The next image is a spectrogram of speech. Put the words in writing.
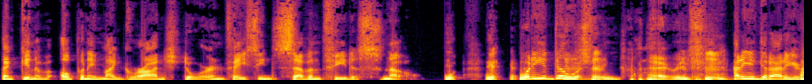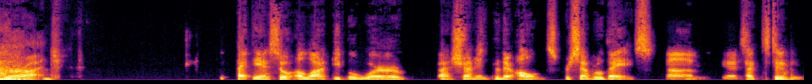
thinking of opening my garage door and facing seven feet of snow. What, what do you do with it? How do you get out of your garage? Uh, yeah, so a lot of people were uh, shut into their homes for several days. Um, you know, I talked to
